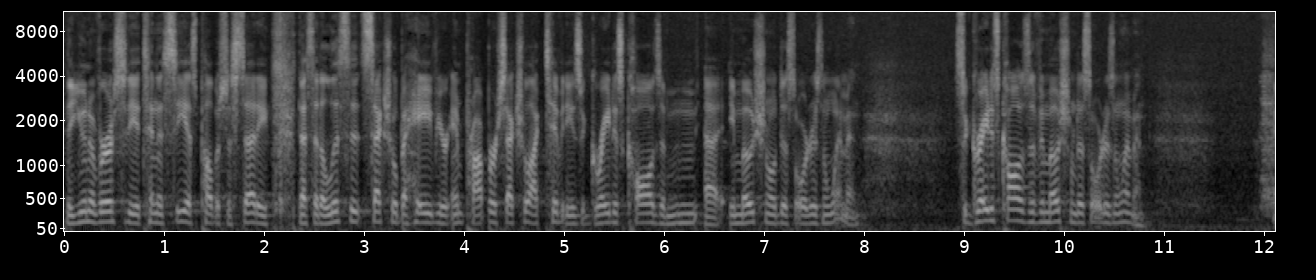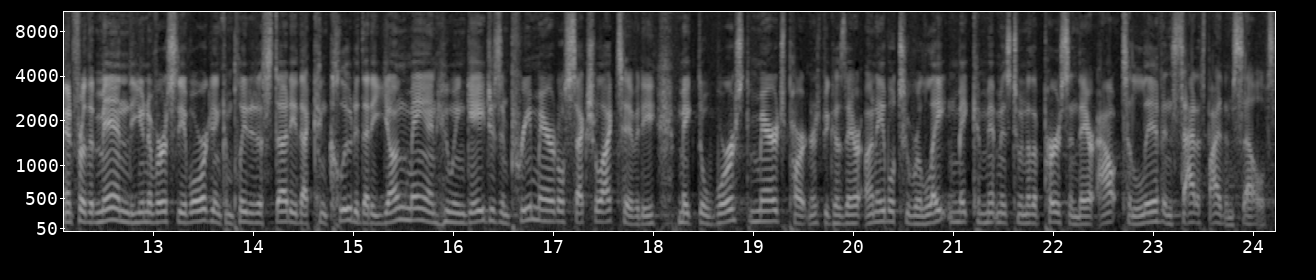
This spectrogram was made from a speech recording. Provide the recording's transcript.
The University of Tennessee has published a study that said illicit sexual behavior, improper sexual activity is the greatest cause of uh, emotional disorders in women. It's the greatest cause of emotional disorders in women. And for the men, the University of Oregon completed a study that concluded that a young man who engages in premarital sexual activity make the worst marriage partners because they are unable to relate and make commitments to another person. They are out to live and satisfy themselves.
